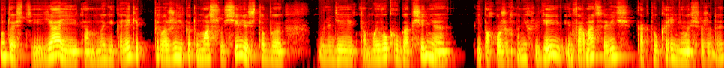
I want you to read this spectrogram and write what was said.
Ну, то есть и я, и там многие коллеги приложили к этому массу усилий, чтобы у людей там моего круга общения и похожих на них людей информация о ВИЧ как-то укоренилась уже, да.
